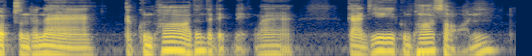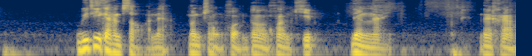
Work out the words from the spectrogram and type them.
บทสนทนากับคุณพ่อตั้งแต่เด็ก ๆว่า การที่คุณพ่อสอน วิธีการสอนเนี่ยมันส่งผลต่อความคิดยังไงนะครับ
